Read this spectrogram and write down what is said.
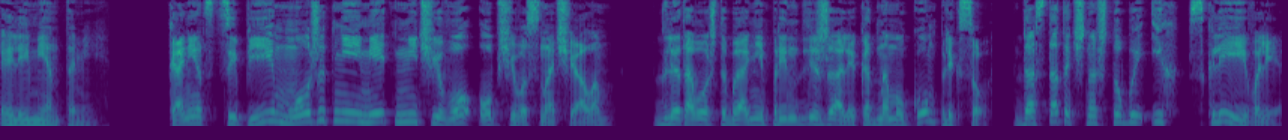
элементами. Конец цепи может не иметь ничего общего с началом. Для того, чтобы они принадлежали к одному комплексу, достаточно, чтобы их склеивали,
